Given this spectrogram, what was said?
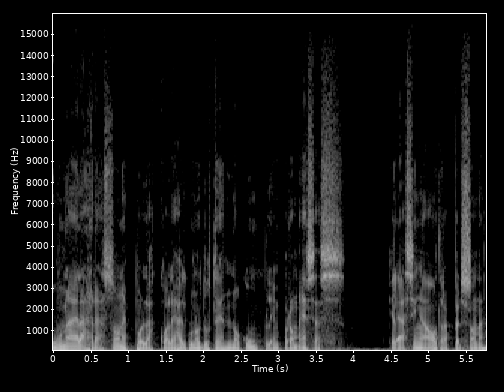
una de las razones por las cuales algunos de ustedes no cumplen promesas que le hacen a otras personas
